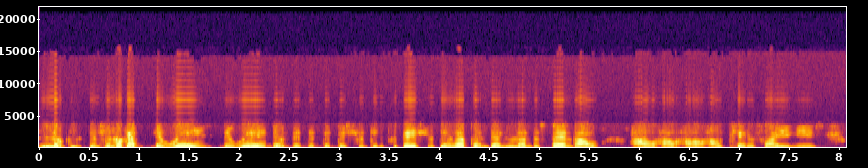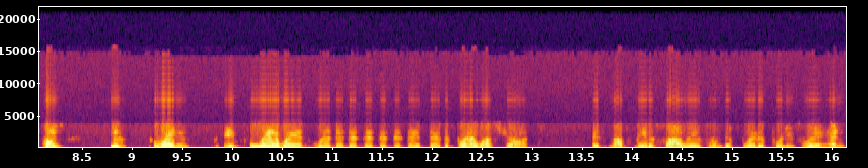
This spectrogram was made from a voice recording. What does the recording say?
look if you look at the way the way the the, the, the shooting today's shooting happened, then you'll understand how how how how, how terrifying it is. Because when it, where where where the the, the, the, the, the boy was shot, it's not very far away from the, where the police were. And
